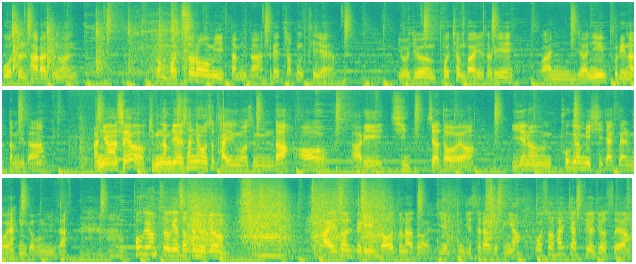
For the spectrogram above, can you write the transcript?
꽃을 달아주는 또 멋스러움이 있답니다. 그래 조금 틀려요. 요즘 포천 바이솔이 완전히 불이 났답니다. 안녕하세요. 김남재의 선녀호수 다육이 모습입니다. 어우, 날이 진짜 더워요. 이제는 폭염이 시작될 모양인가 봅니다. 폭염 속에서도 요즘 바이솔들이 너도 나도 예쁜 짓을 하거든요. 꽃을 활짝 피워주었어요.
